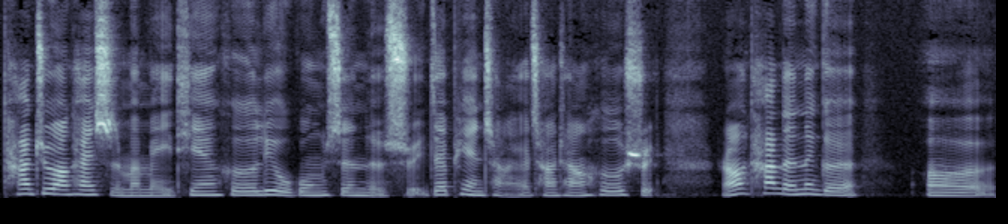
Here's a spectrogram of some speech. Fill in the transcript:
他就要开始嘛，每天喝六公升的水，在片场也常常喝水，然后他的那个呃，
